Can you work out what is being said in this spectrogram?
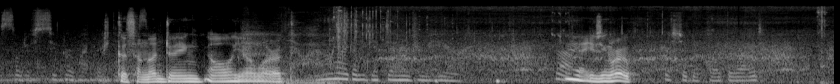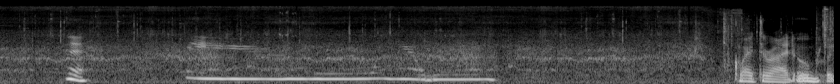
sort of super because I'm not doing all your work. Now, how am I gonna get down from here? Ah, Yeah, using rope. this should be quite the ride. Yeah. Quite the ride. Oh boy.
